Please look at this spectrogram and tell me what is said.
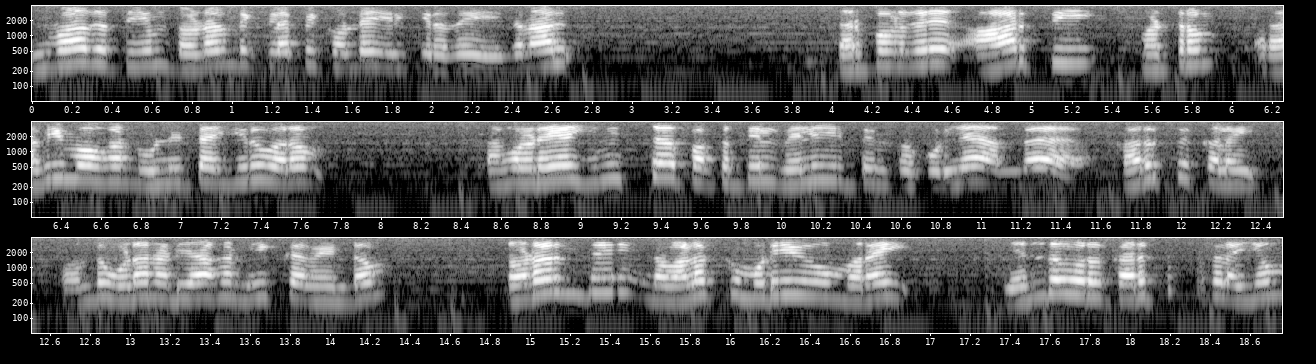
விவாதத்தையும் தொடர்ந்து கிளப்பிக்கொண்டே இருக்கிறது. இதனால் தற்பொழுது ஆர்த்தி மற்றும் ரவிமோகன் உள்ளிட்ட இருவரும் தங்களுடைய இன்ஸ்டா பக்கத்தில் வெளியிட்டிருக்கக்கூடிய அந்த கருத்துக்களை வந்து உடனடியாக நீக்க வேண்டும். தொடர்ந்து இந்த வழக்கு முடிவு வரை எந்த ஒரு கருத்துக்களையும்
